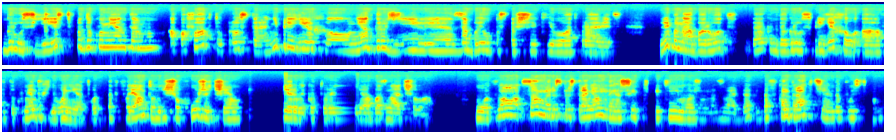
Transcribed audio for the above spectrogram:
груз есть по документам, а по факту просто не приехал, не отгрузили, забыл поставщик его отправить. Либо наоборот, да, когда груз приехал, а в документах его нет. Вот этот вариант, он еще хуже, чем первый, который я обозначила. Вот. Но самые распространенные ошибки, какие можем назвать, да, когда в контракте, допустим,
